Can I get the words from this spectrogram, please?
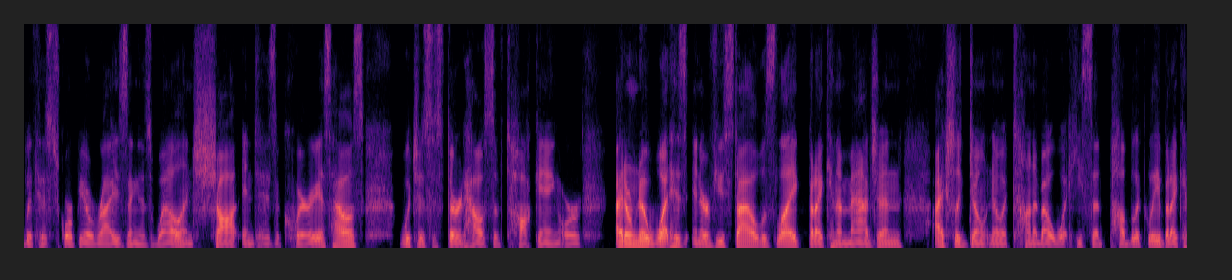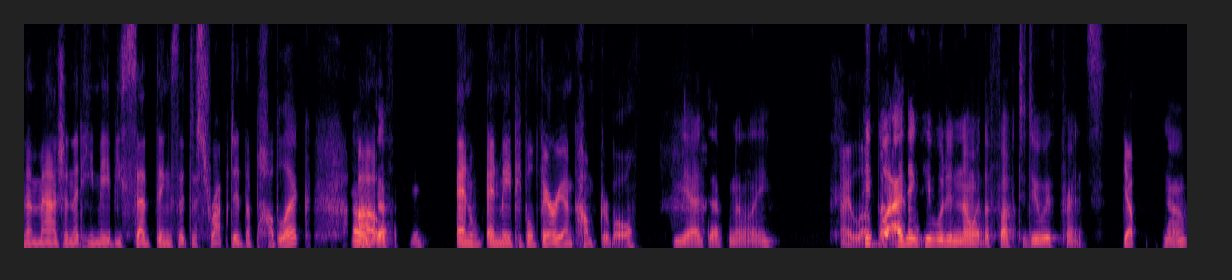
with his Scorpio rising as well and shot into his Aquarius house, which is his 3rd house of talking or I don't know what his interview style was like, but I can imagine I actually don't know a ton about what he said publicly, but I can imagine that he maybe said things that disrupted the public, Oh, uh, definitely. and and made people very uncomfortable. Yeah, definitely. I love People that. I think people didn't know what the fuck to do with Prince. Yep. You know?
